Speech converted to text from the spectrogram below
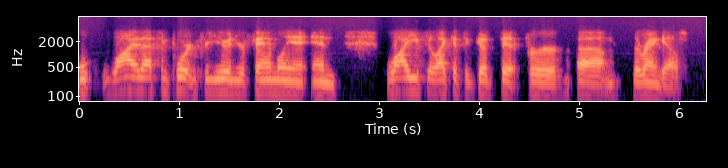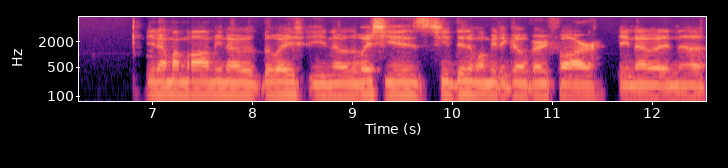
why that's important for you and your family, and why you feel like it's a good fit for um, the Rangels. You know, my mom, you know, the way you know the way she is, she didn't want me to go very far, you know, and uh,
